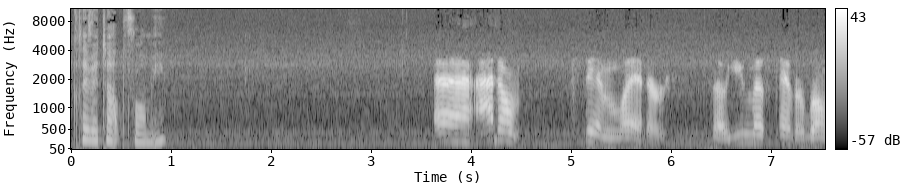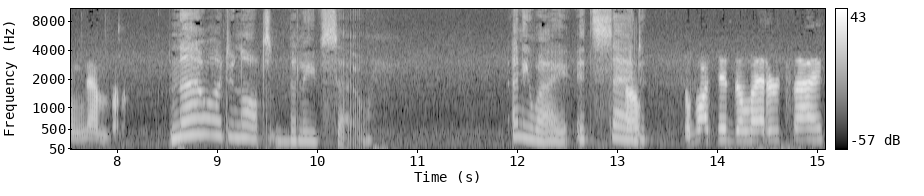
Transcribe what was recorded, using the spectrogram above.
clear it up for me. Uh, I don't send letters, so you must have a wrong number. No, I do not believe so. Anyway, it said. Oh, what did the letter say?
